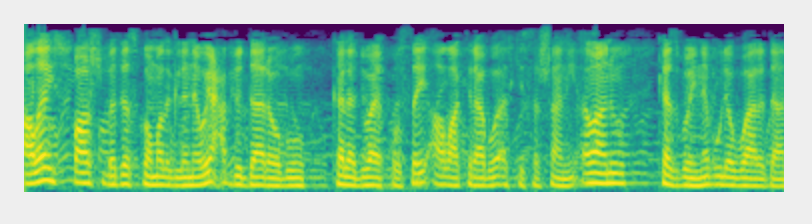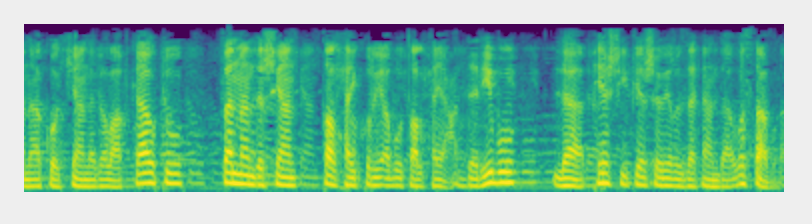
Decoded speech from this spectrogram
ئاڵای سوپاش بە دەست کۆمەڵێک لە نەوەی عەبدودارەوە بوو کە لە دوای قوسەی ئاڵا کرا بوو ئەرکی سەرشانی ئەوان و کەس بۆی نەبوو لەو بوارەدا ناکۆکییان لەگەڵا بکاوت و فەرماندەشیان تەڵحەی کوڕی ئەبوو تەڵحەی عەبدەری بوو لە پێشی پێشەوی ڕیزەکاندا وەستا بوو.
